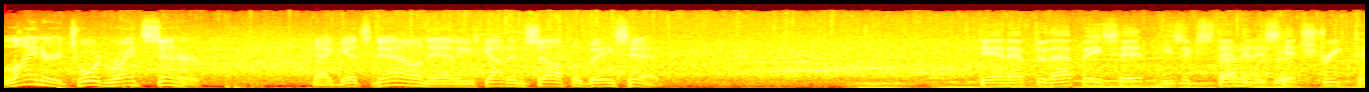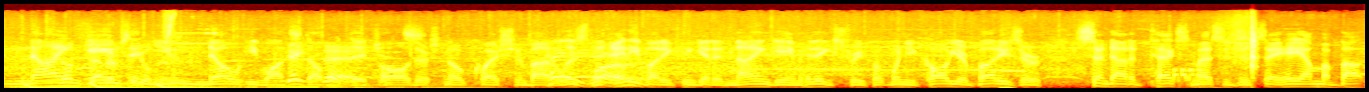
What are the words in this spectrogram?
Liner toward right center. That gets down, and he's got himself a base hit. Dan, after that base hit, he's extended his hit streak to nine games, and you know he wants double Day. digits. Oh, there's no question about it. Listen, anybody can get a nine-game hitting streak, but when you call your buddies or send out a text message and say, hey, I'm about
